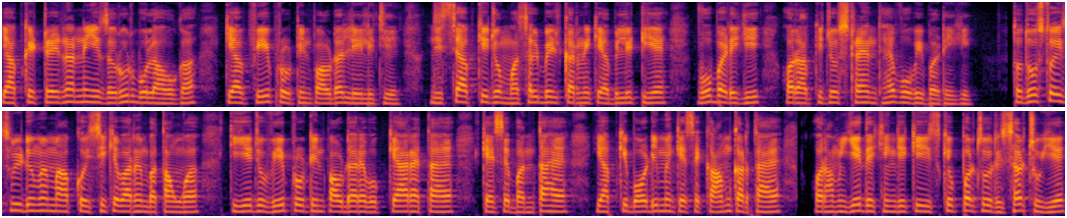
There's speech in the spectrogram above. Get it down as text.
या आपके ट्रेनर ने ये ज़रूर बोला होगा कि आप वे प्रोटीन पाउडर ले लीजिए, जिससे आपकी जो मसल बिल्ड करने की एबिलिटी है, वो बढ़ेगी और आपकी जो स्ट्रेंथ है, वो भी बढ़ेगी। तो दोस्तों, इस वीडियो में मैं आपको इसी के बारे में बताऊँगा कि ये जो वे प्रोटीन पाउडर है, वो क्या रहता है, कैसे बनता है, ये आपकी बॉडी में कैसे काम करता है और हम ये देखेंगे कि इसके ऊपर जो रिसर्च हुई है,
